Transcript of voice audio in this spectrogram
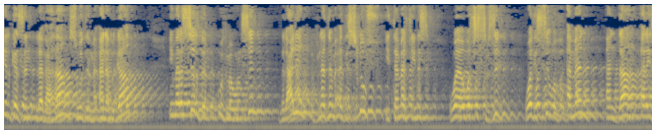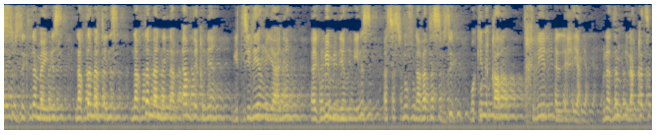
إرقزن لبعدا سودم أنا بقى إما رسردن أذم ونسن ذا العليم بنادم أدي السلوف يتمرتي نس وتستفزق وذي السوض أمان أن دان أري السفزق ثمينس نغتمرتينس نغتمن نغ أمضيقني قتلين يعني أقولي مني إنس أسسلوف نغاتي السفزق وكيم قارن تخليل اللحية. بنادم إلى قد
